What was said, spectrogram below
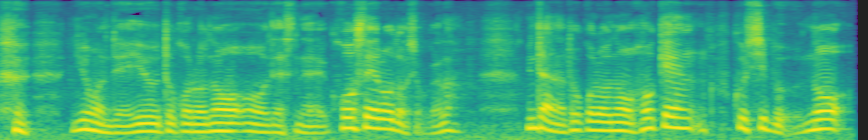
日本でいうところのですね、厚生労働省かな？みたいなところの保健福祉部の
